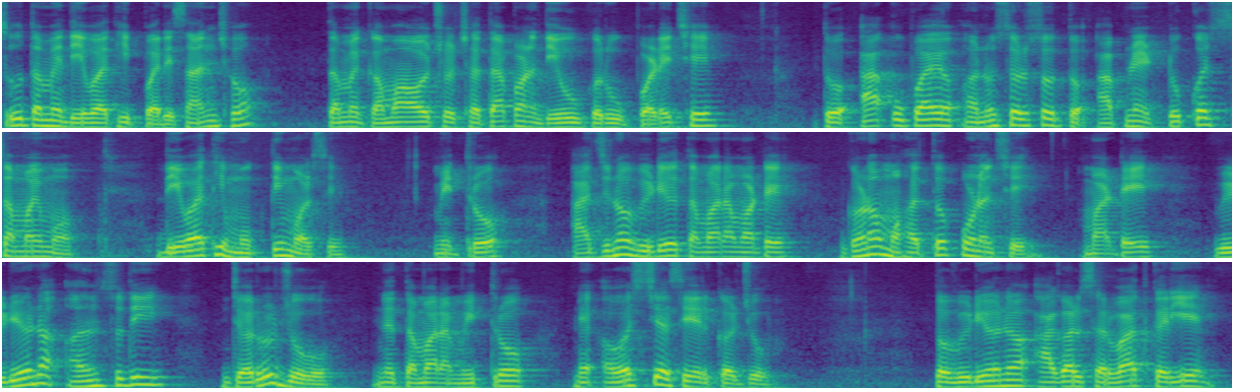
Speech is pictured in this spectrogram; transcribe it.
શું તમે દેવાથી પરેશાન છો? તમે કમાવો છો છતાં પણ દેવું કરવું પડે છે? તો આ ઉપાયો અનુસરશો તો આપને ટૂંક જ સમયમાં દેવાથી મુક્તિ મળશે. મિત્રો, આજનો વીડિયો તમારા માટે ઘણો મહત્ત્વપૂર્ણ છે. માટે વિડીયોના અંત સુધી જરૂર જુઓ ને તમારા મિત્રોને અવશ્ય શેર કરજો. તો વિડીયોનો આગળ શરૂઆત કરીએ.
